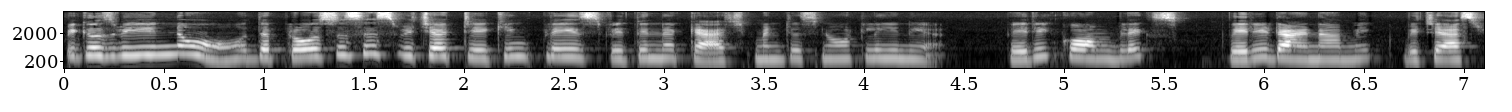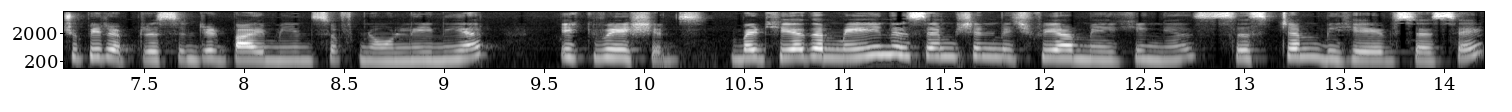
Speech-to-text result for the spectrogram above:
because we know the processes which are taking place within a catchment is not linear, very complex, very dynamic which has to be represented by means of nonlinear equations. But here the main assumption which we are making is system behaves as a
